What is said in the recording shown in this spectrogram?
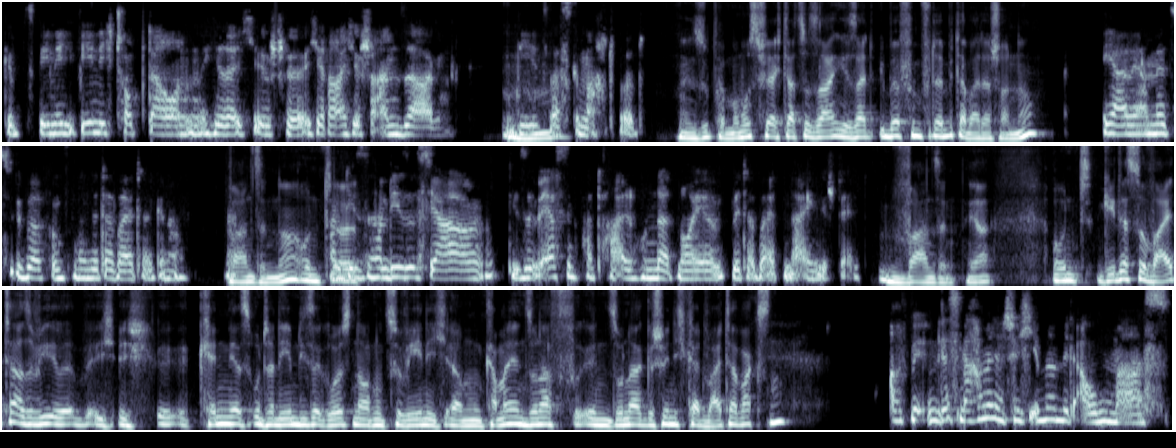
Gibt es wenig, wenig top-down hierarchische, hierarchische Ansagen, wie mhm. jetzt was gemacht wird. Ja, super. Man muss vielleicht dazu sagen, ihr seid über 500 Mitarbeiter schon, ne? Ja, wir haben jetzt über 500 Mitarbeiter, genau. Wahnsinn, ne? Und haben, äh, diese, haben dieses Jahr, diesem ersten Quartal 100 neue Mitarbeitende eingestellt. Wahnsinn, ja. Und geht das so weiter? Also wie, ich, ich kenne jetzt Unternehmen dieser Größenordnung zu wenig. Ähm, kann man in so einer, in so einer Geschwindigkeit weiter wachsen? Das machen wir natürlich immer mit Augenmaß.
